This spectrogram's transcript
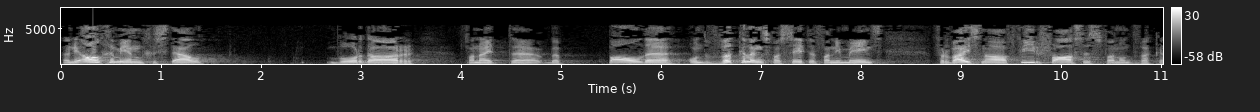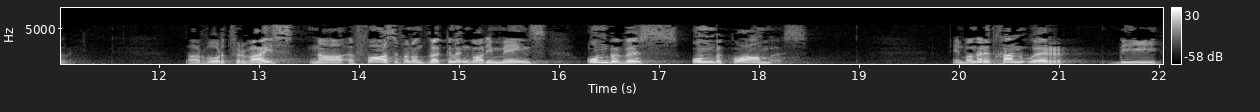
Nou in die algemeen gestel word daar vanuit 'n uh, bepaalde ontwikkelingsfasette van die mens verwys na vier fases van ontwikkeling. Daar word verwys na 'n fase van ontwikkeling waar die mens onbewus onbekwaam is. En wanneer dit gaan oor die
